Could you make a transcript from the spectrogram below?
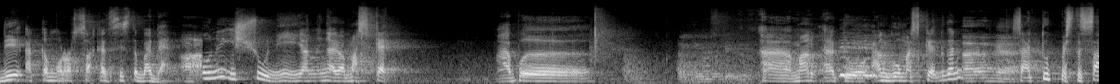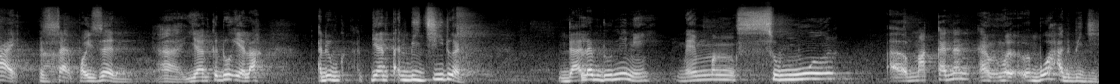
dia akan merosakkan sistem badan. Ah. Oh ni isu ni yang ingat masket. Apa Ah, mang, ah, tu anggur masket tu kan Ah, ingat. satu pesticide, pesticide poison. Ah, yang kedua ialah ada yang tak biji tu kan. Dalam dunia ni memang semua uh, makanan uh, buah ada biji.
